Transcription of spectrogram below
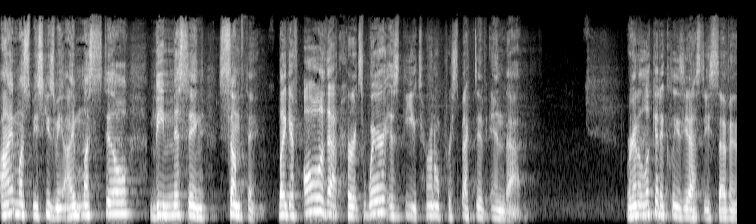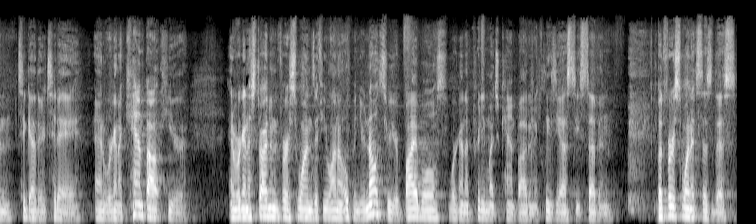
I must be, excuse me, I must still be missing something. Like if all of that hurts, where is the eternal perspective in that? We're going to look at Ecclesiastes 7 together today, and we're going to camp out here. And we're going to start in verse 1. If you want to open your notes or your Bibles, we're going to pretty much camp out in Ecclesiastes 7. But verse 1, it says this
